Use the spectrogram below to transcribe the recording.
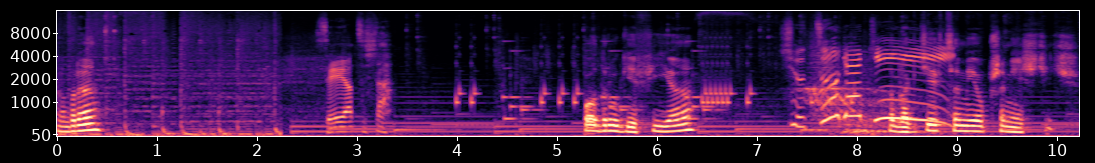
Dobra. Po drugie Fia. Dobra, gdzie chcemy ją przemieścić?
